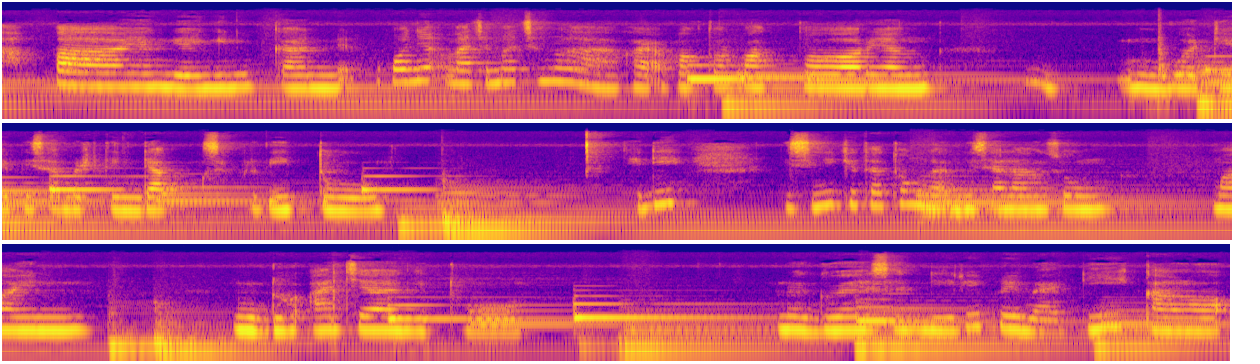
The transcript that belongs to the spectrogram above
apa yang dia inginkan. Pokoknya macam-macam lah kayak faktor-faktor yang membuat dia bisa bertindak seperti itu. Jadi di sini kita tuh nggak bisa langsung main nuduh aja gitu. Menurut gue sendiri pribadi kalau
